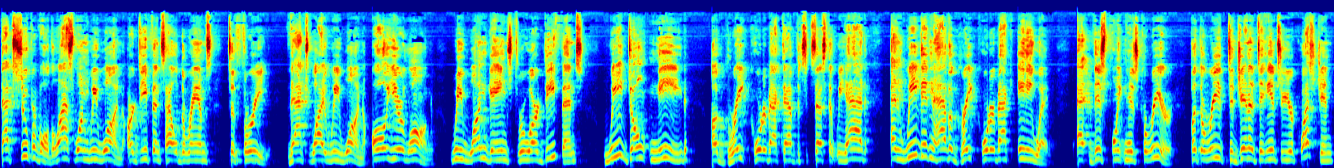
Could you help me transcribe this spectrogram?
that Super Bowl, the last one we won, our defense held the Rams to three. That's why we won all year long. We won games through our defense. We don't need a great quarterback to have the success that we had. And we didn't have a great quarterback anyway at this point in his career. But the re- to Jenna, to answer your question,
